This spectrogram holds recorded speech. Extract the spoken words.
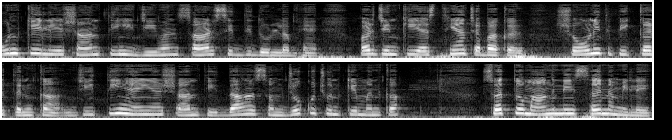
उनके लिए शांति ही जीवन सार सिद्धि दुर्लभ है। पर जिनकी अस्थियाँ चबाकर शोणित पीकर तनका जीती हैं यह शांति, दाह समझो कुछ उनके मन का स्वत्व मांगने स न मिले,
